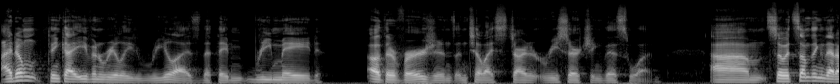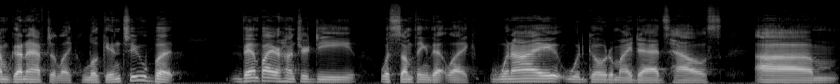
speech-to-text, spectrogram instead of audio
I don't think I even really realized that they remade other versions until I started researching this one. Um, so it's something that I'm gonna have to like look into, but Vampire Hunter D was something that like when I would go to my dad's house, um,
